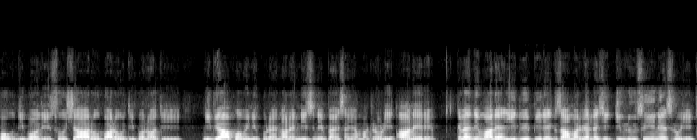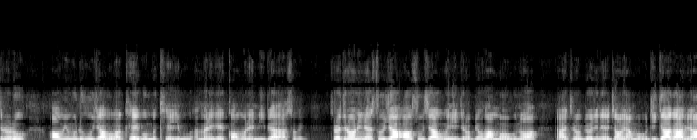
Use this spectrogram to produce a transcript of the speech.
ဘုံဒီပေါ်ဒီဆိုရှာတို့ဘာတို့ဒီပေါ်နော်ဒီနီးပြအဖွဲ့ဝင်တွေကိုယ်တိုင်ကလည်းနီးစနစ်ပိုင်းဆိုင်ရာမှာတော်တော်လေးအားနည်းတယ် ကလပ်တင်မှာလည်းအည်သွေးပြည့်တဲ့ကစားမှာဗျလက်ရှိဒီလူစင်းနဲ့ဆိုလို့ရင်ကျွန်တော်တို့အောင်မြင်မှုတစ်ခုရဖို့ကခဲကိုမခဲရင်ဘူးအမှန်တကယ်ကောင်းမွန်တဲ့နီးပြတာဆိုရင်ဆိုတော့ကျွန်တော်အနေနဲ့ဆိုရှာအောက်ဆိုရှာဝင်နေကျွန်တော်ပြောမှာမဟုတ်ဘူးเนาะဒါကျွန်တော်ပြောချင်တဲ့အကြောင်းအရာမဟုတ်ဘူးအဓိကကဗျာ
